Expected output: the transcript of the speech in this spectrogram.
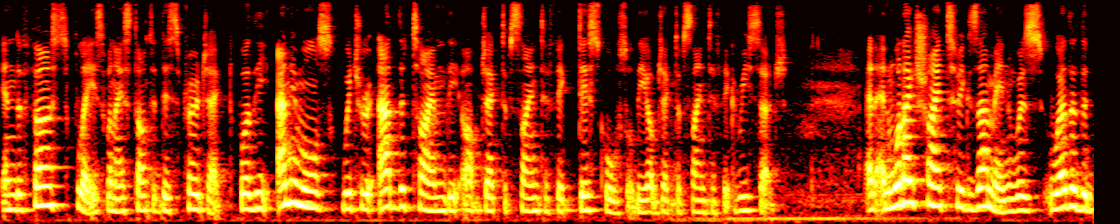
in the first place when I started this project were the animals which were at the time the object of scientific discourse or the object of scientific research. And, and what I tried to examine was whether the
